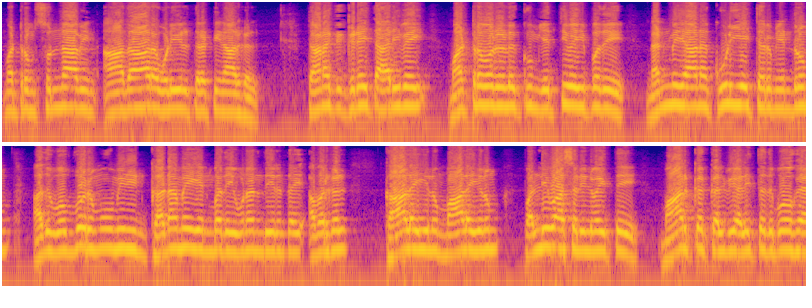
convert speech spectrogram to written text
மற்றும் சுன்னாவின் ஆதார ஒளியில் திரட்டினார்கள். தனக்கு கிடைத்த அறிவை மற்றவர்களுக்கும் எத்தி வைப்பது நன்மையான கூலியை தரும் என்றும் அது ஒவ்வொரு மூமினின் கடமை என்பதை உணர்ந்திருந்த அவர்கள் காலையிலும் மாலையிலும் பள்ளிவாசலில் வைத்து மார்க்க கல்வி அளித்தது போக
